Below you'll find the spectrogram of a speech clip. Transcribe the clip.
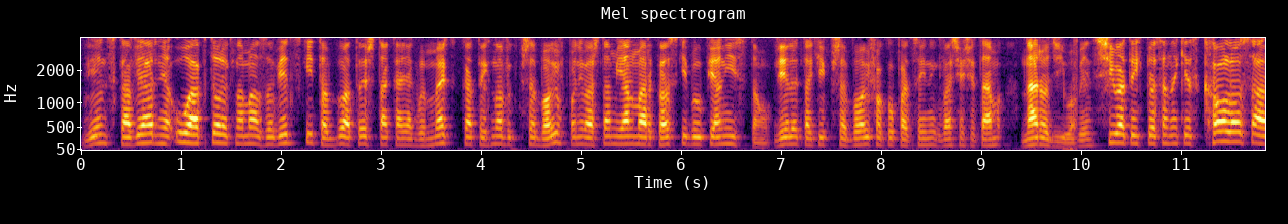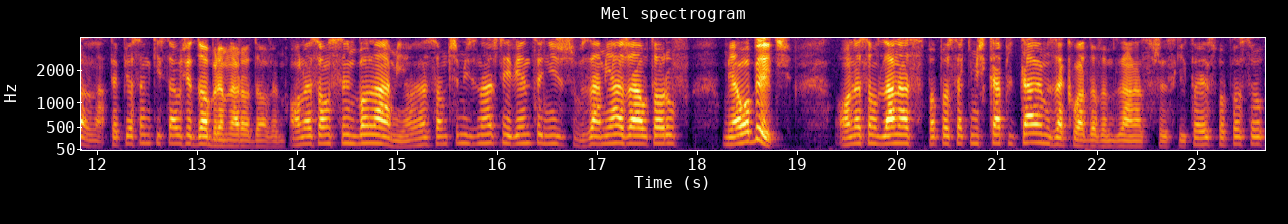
Więc kawiarnia u aktorek na Mazowieckiej to była też taka jakby mekka tych nowych przebojów, ponieważ tam Jan Markowski był pianistą. Wiele takich przebojów okupacyjnych właśnie się tam narodziło. Więc siła tych piosenek jest kolosalna. Te piosenki stały się dobrem narodowym. One są symbolami, one są czymś znacznie więcej niż w zamiarze autorów miało być. One są dla nas po prostu jakimś kapitałem zakładowym dla nas wszystkich. To jest po prostu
